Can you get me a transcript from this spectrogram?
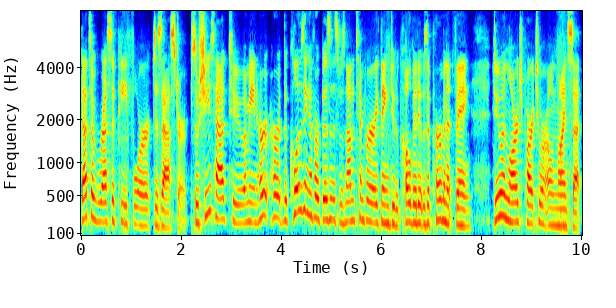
That's a recipe for disaster. So she's had to, I mean, her her the closing of her business was not a temporary thing due to COVID. It was a permanent thing, due in large part to her own mindset.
